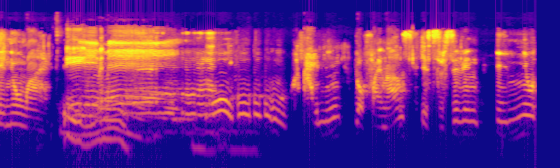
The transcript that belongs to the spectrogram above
a new wine. Amen. I mean, your finance is receiving a new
